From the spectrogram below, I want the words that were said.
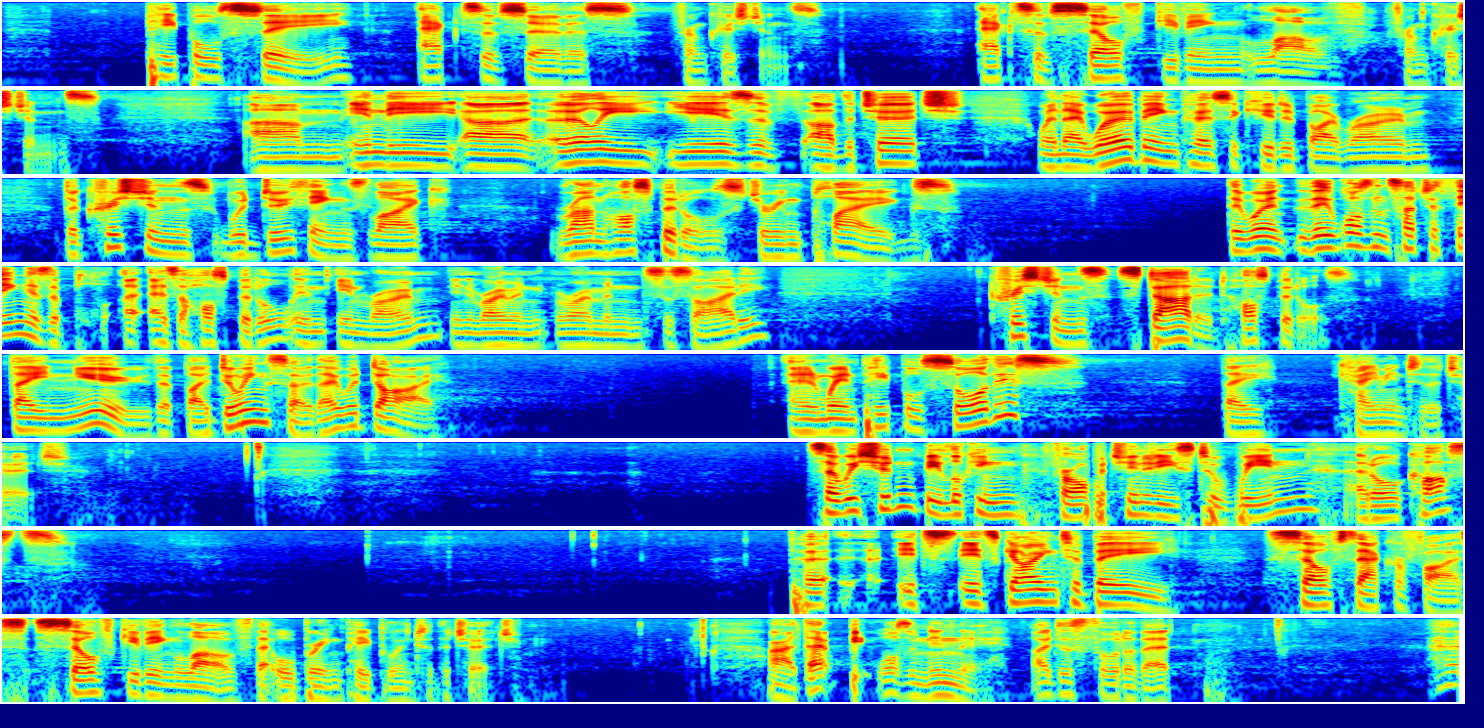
people see acts of service from Christians, acts of self giving love from Christians. Um, in the uh, early years of, of the church, when they were being persecuted by Rome, the Christians would do things like run hospitals during plagues. There, weren't, there wasn't such a thing as a, uh, as a hospital in, in Rome, in Roman, Roman society. Christians started hospitals. They knew that by doing so, they would die. And when people saw this, they came into the church. So we shouldn't be looking for opportunities to win at all costs. Per, it's, it's going to be self sacrifice, self giving love that will bring people into the church. All right, that bit wasn't in there. I just thought of that.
